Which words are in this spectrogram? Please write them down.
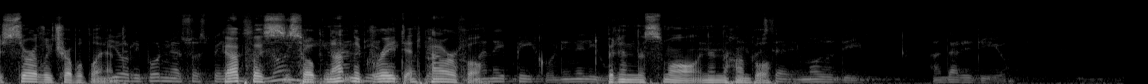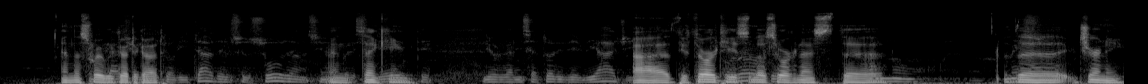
sorely troubled land. ripone la sua speranza God places his hope not in the great and powerful, ma nei piccoli, negli but in the small and in the humble. questo è il modo di andare Dio. And this way we go to God. And thanking, Uh, the authorities and those who organized the the journey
